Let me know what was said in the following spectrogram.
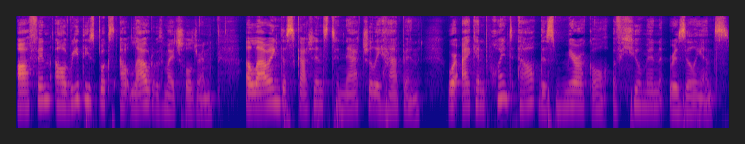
Often, I'll read these books out loud with my children, allowing discussions to naturally happen where I can point out this miracle of human resilience.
